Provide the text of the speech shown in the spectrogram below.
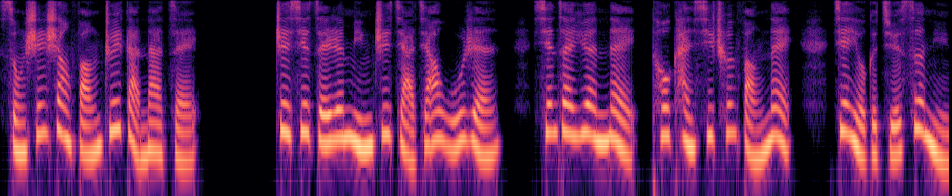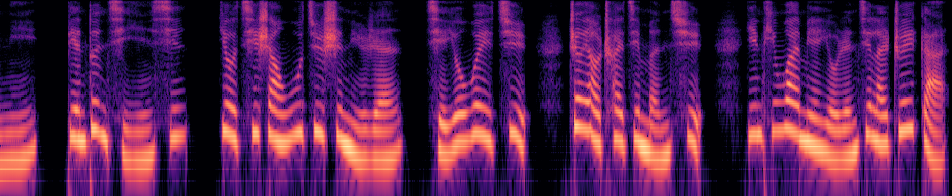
耸身上房追赶那贼。这些贼人明知贾家无人，先在院内偷看惜春房内，见有个绝色女尼，便顿起淫心，又欺上屋俱是女人。且又畏惧，正要踹进门去，因听外面有人进来追赶，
